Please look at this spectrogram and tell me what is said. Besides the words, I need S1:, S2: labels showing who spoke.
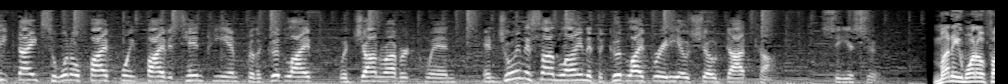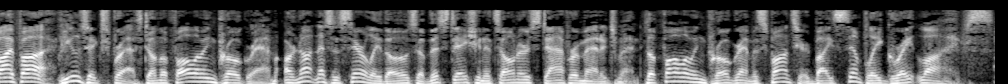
S1: weeknights to 105.5 at 10 p.m. for The Good Life with John Robert Quinn. And join us online at thegoodliferadioshow.com. See you soon.
S2: Money 1055. Views expressed on the following program are not necessarily those of this station, its owners, staff, or management. The following program is sponsored by Simply Great Lives.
